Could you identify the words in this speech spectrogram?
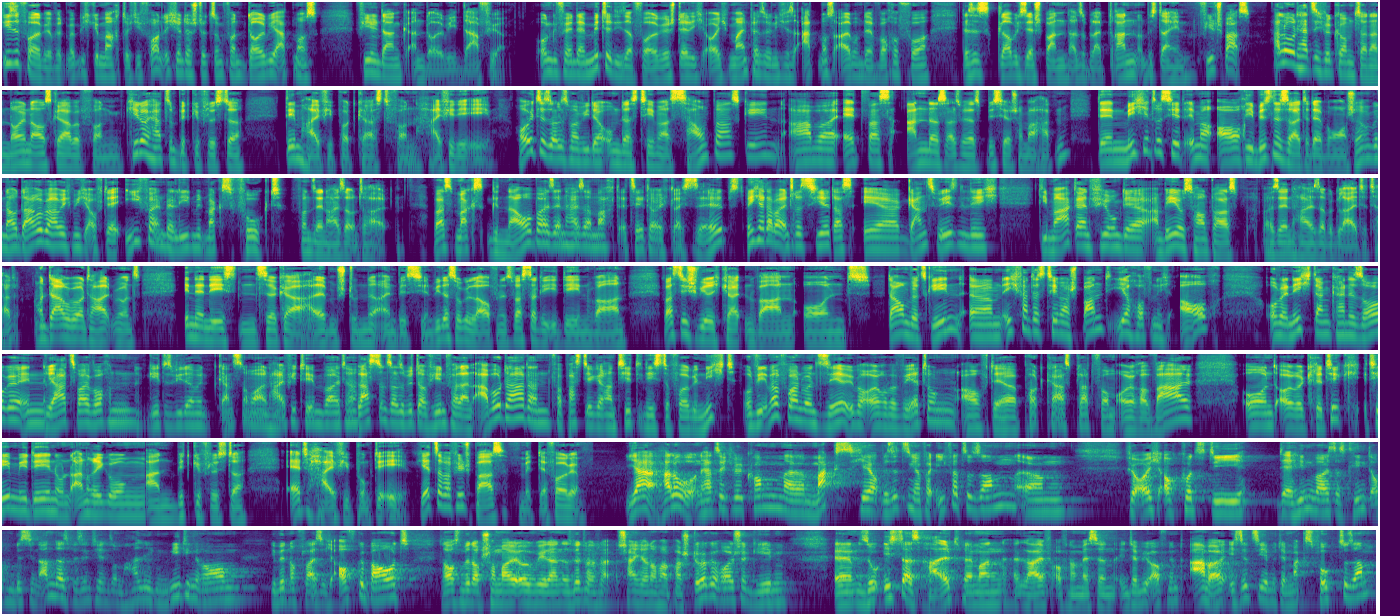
Diese Folge wird möglich gemacht durch die freundliche Unterstützung von Dolby Atmos. Vielen Dank an Dolby dafür. Ungefähr in der Mitte dieser Folge stelle ich euch mein persönliches Atmos-Album der Woche vor. Das ist, glaube ich, sehr spannend, also bleibt dran und bis dahin viel Spaß. Hallo und herzlich willkommen zu einer neuen Ausgabe von Kilohertz und Bitgeflüster, dem HiFi-Podcast von HiFi.de. Heute soll es mal wieder um das Thema Soundbars gehen, aber etwas anders, als wir das bisher schon mal hatten. Denn mich interessiert immer auch die Business-Seite der Branche und genau darüber habe ich mich auf der IFA in Berlin mit Max Vogt von Sennheiser unterhalten. Was Max genau bei Sennheiser macht, erzählt er euch gleich selbst. Mich hat aber interessiert, dass er ganz wesentlich die Markteinführung der Ambeo Soundbars bei Sennheiser begleitet hat. Und darüber unterhalten wir uns in der nächsten circa halben Stunde ein bisschen, wie das so gelaufen ist, was da die Ideen waren, was die Schwierigkeiten waren. Und darum wird es gehen. Ähm, ich fand das Thema spannend, ihr hoffentlich auch. Und wenn nicht, dann keine Sorge. In ja, zwei Wochen geht es wieder mit ganz normalen HiFi-Themen weiter. Lasst uns also bitte auf jeden Fall ein Abo da, dann verpasst ihr garantiert die nächste Folge nicht. Und wie immer freuen wir uns sehr über eure Bewertungen auf der Podcast-Plattform eurer Wahl und eure Kritik, Themenideen und Anregungen an bitgeflüster.hifi.de. Jetzt aber viel Spaß mit der Folge. Ja, hallo und herzlich willkommen, äh, Max. Hier, wir sitzen hier auf der IFA zusammen. Ähm, für euch auch kurz die der Hinweis, das klingt auch ein bisschen anders. Wir sind hier in so einem halligen Meetingraum. Hier wird noch fleißig aufgebaut. Draußen wird auch schon mal irgendwie dann, es wird wahrscheinlich auch noch mal ein paar Störgeräusche geben. Ähm, so ist das halt, wenn man live auf einer Messe ein Interview aufnimmt. Aber ich sitze hier mit dem Max Vogt zusammen.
